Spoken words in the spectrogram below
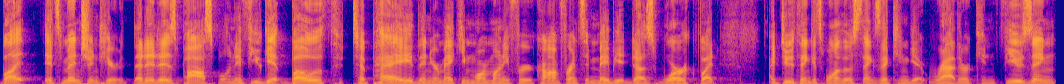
But it's mentioned here that it is possible. And if you get both to pay, then you're making more money for your conference and maybe it does work. But I do think it's one of those things that can get rather confusing.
